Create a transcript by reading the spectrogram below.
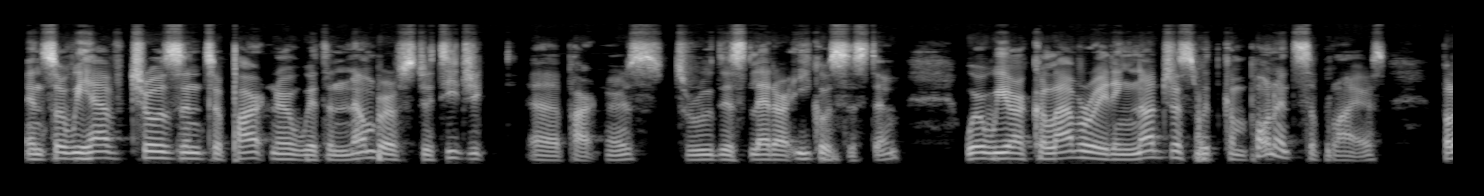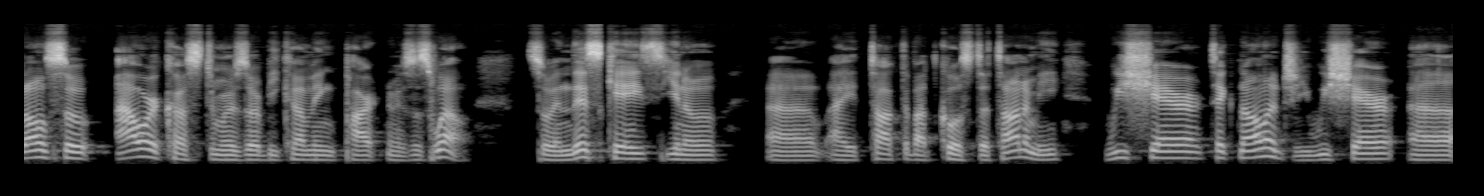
And so we have chosen to partner with a number of strategic uh, partners through this LiDAR ecosystem, where we are collaborating not just with component suppliers, but also our customers are becoming partners as well. So in this case, you know, uh, I talked about coast autonomy we share technology, we share uh,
